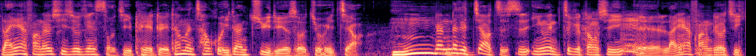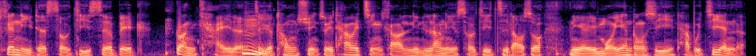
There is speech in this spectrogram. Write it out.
蓝牙防丢器就跟手机配对，他们超过一段距离的时候就会叫。嗯，那那个叫只是因为这个东西，呃，蓝牙防丢器跟你的手机设备断开了这个通讯，所以它会警告你，让你的手机知道说你有某一样东西它不见了。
